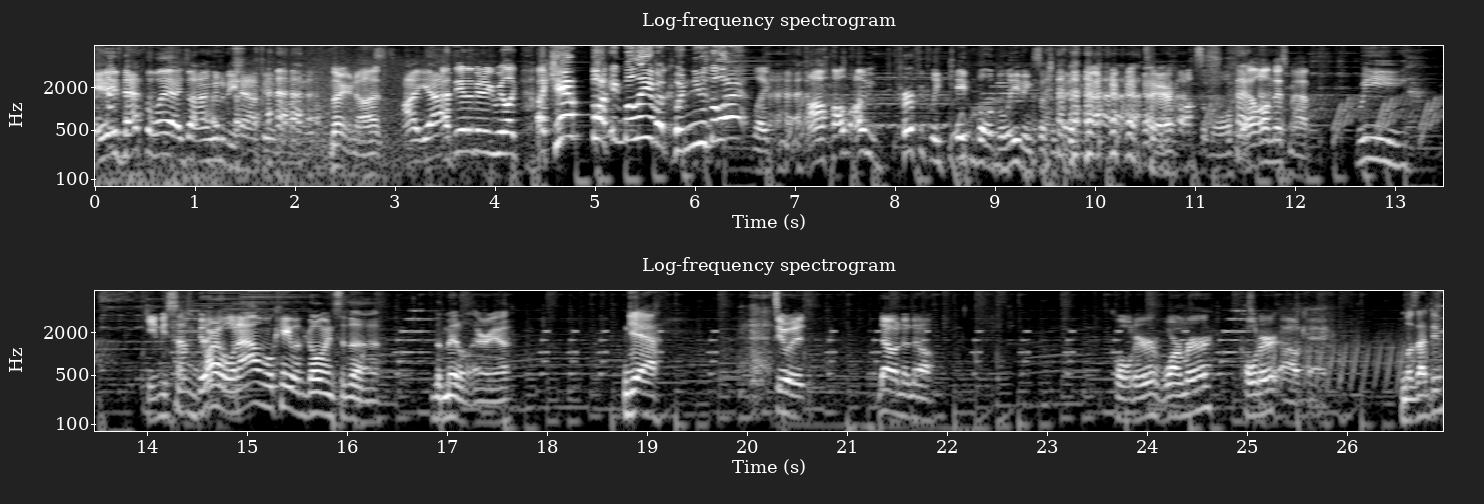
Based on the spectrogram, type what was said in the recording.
If that's the way I die, I'm gonna be happy about it. No, you're not. I, yeah, At the end of the video, you'll be like, I can't fucking believe I couldn't use the lamp. Like, I'll, I'll, I'm perfectly capable of believing such a thing. fair. Possible. on this map. we gave me something good. All right. Well, now I'm okay with going to the the middle area. Yeah. Do it. No, no, no. Colder, warmer, colder. Oh, okay. What does that do?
